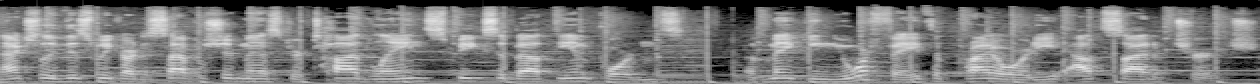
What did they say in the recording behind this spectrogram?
Actually, this week, our discipleship minister Todd Lane speaks about the importance of making your faith a priority outside of church.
